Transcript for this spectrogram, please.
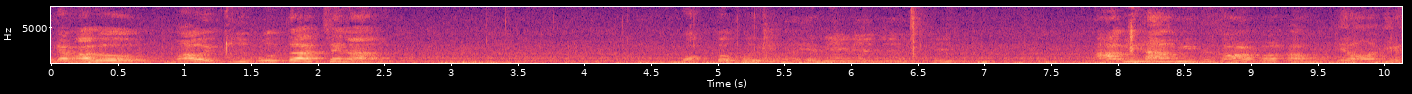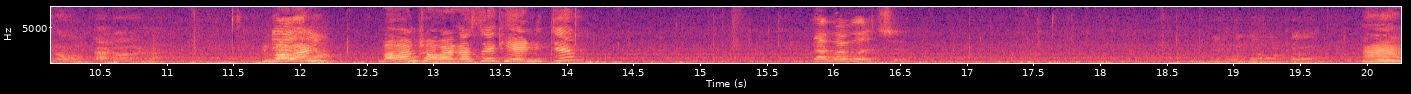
এটা ভালো। মা ওই কিছু বলতে পারছে না। বক্তব্যহীন হয়ে নিয়ে নিয়ে নিয়ে আমি না আমি তো খাওয়ার পর খাব। কেউ আমার দিকে তখন তাকাবে না। বাবান বাবান সবার কাছ থেকে খেয়ে নিচ্ছে। তারপর বলছে। হ্যাঁ।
